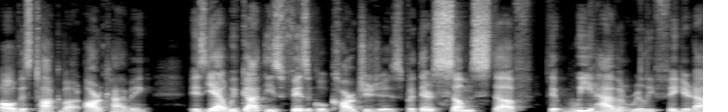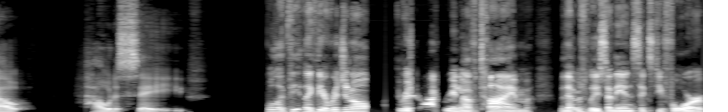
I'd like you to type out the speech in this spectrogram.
all this talk about archiving is yeah, we've got these physical cartridges, but there's some stuff that we haven't really figured out how to save. Well, like the like the original the original Ocarina of Time when that was released on the N64,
